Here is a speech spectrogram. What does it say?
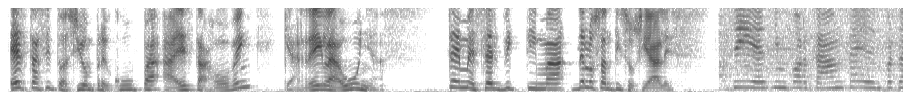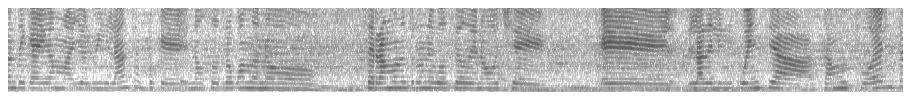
Esta situación preocupa a esta joven que arregla uñas. Teme ser víctima de los antisociales. Sí, es importante, es importante que haya mayor vigilancia porque nosotros cuando nos cerramos nuestro negocio de noche, eh, la delincuencia está muy fuerte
